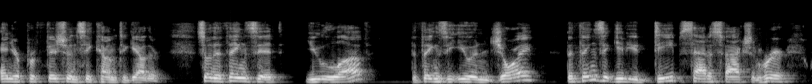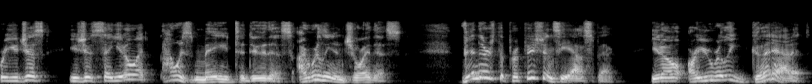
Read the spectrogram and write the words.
and your proficiency come together. So the things that you love, the things that you enjoy, the things that give you deep satisfaction, where where you just you just say, you know what, I was made to do this. I really enjoy this. Then there's the proficiency aspect. You know, are you really good at it?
